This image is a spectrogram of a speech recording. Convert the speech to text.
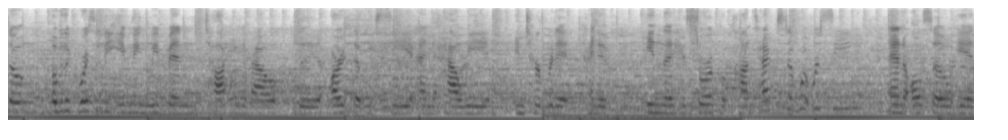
So over the course of the evening, we've been talking about the art that we see and how we interpret it kind of in the historical context of what we're seeing and also in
